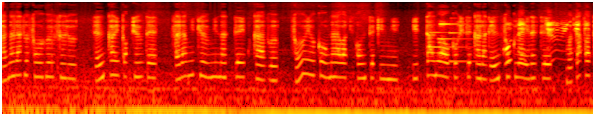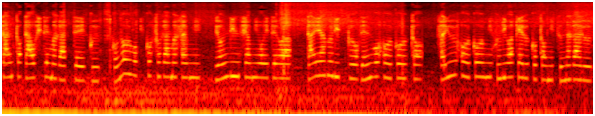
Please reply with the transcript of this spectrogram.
必ず遭遇する、旋回途中で、さらに急になっていくカーブ、そういうコーナーは基本的に、一旦は起こしてから減速へ入れて、またパタンと倒して曲がっていく。この動きこそがまさに、四輪車においては、タイヤグリップを前後方向と、左右方向に振り分けることにつながる。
